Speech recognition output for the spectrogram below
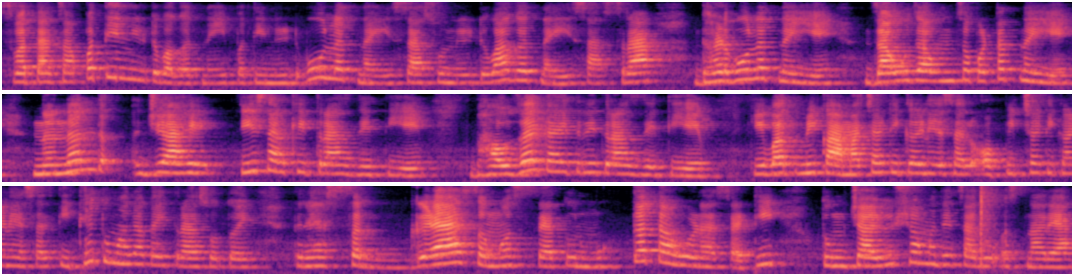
स्वतःचा पती नीट बघत नाही पती नीट बोलत नाही सासू नीट वागत नाही सासरा धड बोलत नाहीये जाऊ जाऊंचं पटत नाहीये. ननंद जी आहे ती सारखी त्रास देतीये भावजाई काहीतरी त्रास देतीये किंवा तुम्ही कामाच्या ठिकाणी असाल ऑफिसच्या ठिकाणी असाल तिथे तुम्हाला काही त्रास होतोय तर ह्या सगळ्या समस्यातून मुक्तता होण्यासाठी तुमच्या आयुष्यामध्ये चालू असणाऱ्या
